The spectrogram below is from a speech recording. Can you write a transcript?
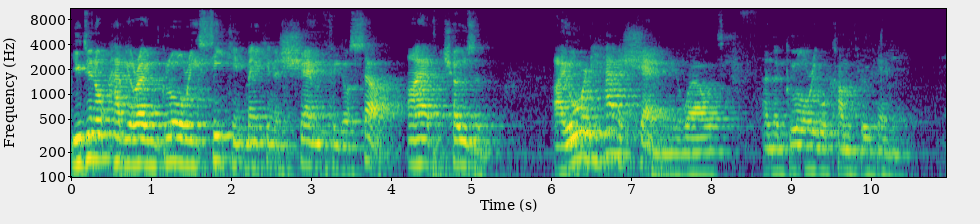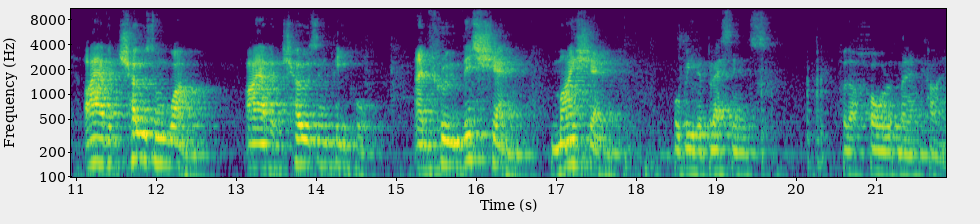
You do not have your own glory seeking, making a Shem for yourself. I have chosen. I already have a Shem in the world, and the glory will come through him. I have a chosen one. I have a chosen people. And through this Shem, my Shem, will be the blessings for the whole of mankind.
